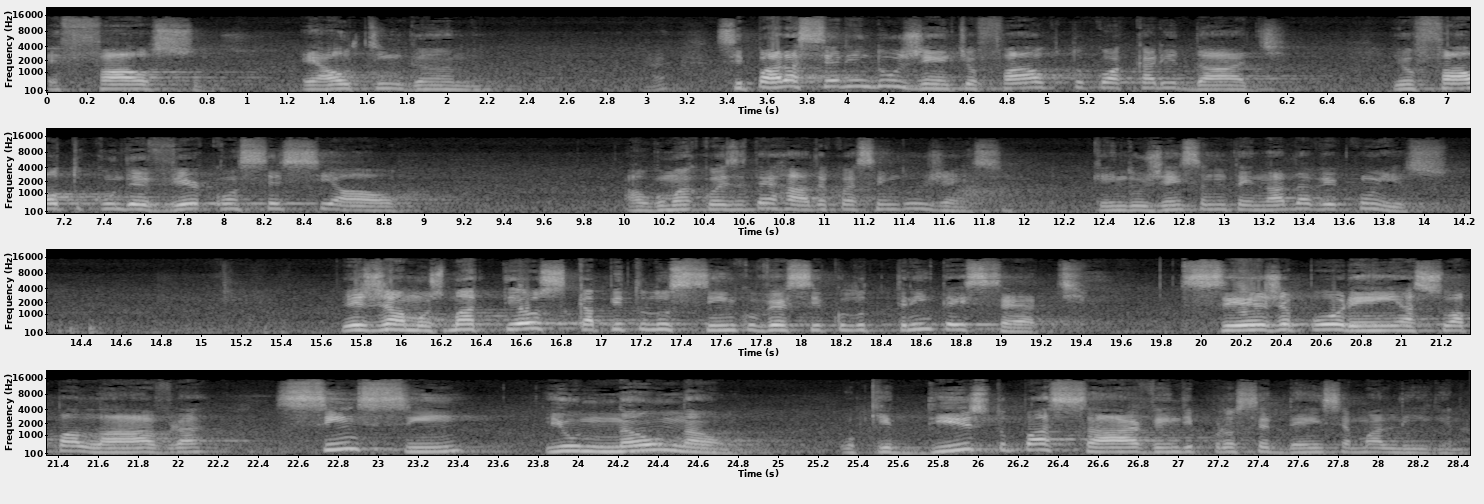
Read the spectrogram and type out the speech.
é falso, é auto-engano. Se para ser indulgente eu falto com a caridade, eu falto com o dever consciencial, alguma coisa está errada com essa indulgência, porque a indulgência não tem nada a ver com isso. Vejamos Mateus capítulo 5, versículo 37. Seja, porém, a sua palavra sim, sim e o não, não. O que disto passar vem de procedência maligna.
